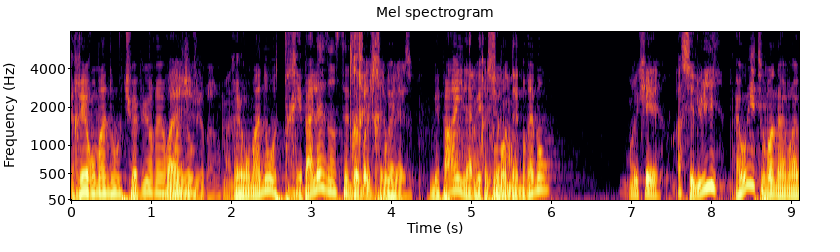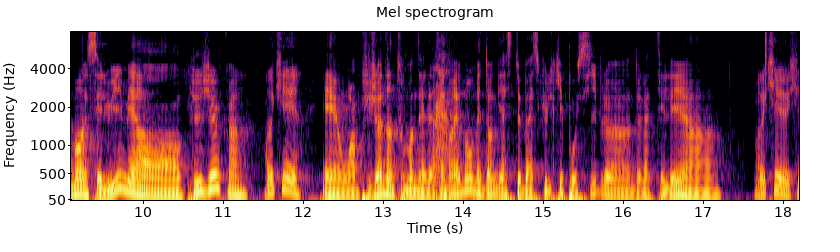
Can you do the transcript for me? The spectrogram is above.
Ray Romano, tu as vu Ray Romano Ouais, j'ai vu Ray Romano. Ray Romano, très balèze, hein, stand-up. Très très balèze. Mais pareil, il avait tout le monde aime Raymond. Ok. Ah, c'est lui? Ah oui, tout le monde aime Raymond, c'est lui, mais en plus vieux, quoi. Ok. Et, ou en plus jeune, hein, tout le monde aime Raymond. Mais donc, il y a cette bascule qui est possible euh, de la télé à. Ok, ok.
